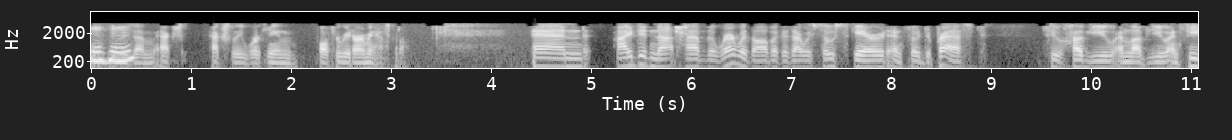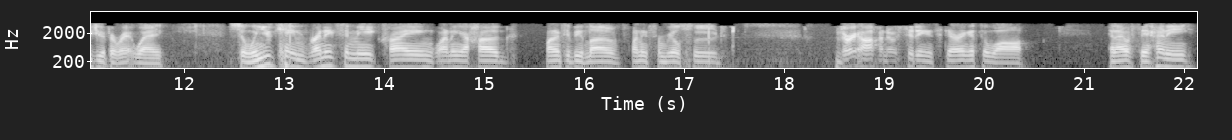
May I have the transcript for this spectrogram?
Mm-hmm. He was um, actually, actually working Walter Reed Army Hospital. And I did not have the wherewithal because I was so scared and so depressed – to hug you and love you and feed you the right way. So when you came running to me, crying, wanting a hug, wanting to be loved, wanting some real food, very often I was sitting and staring at the wall, and I would say, "Honey,"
